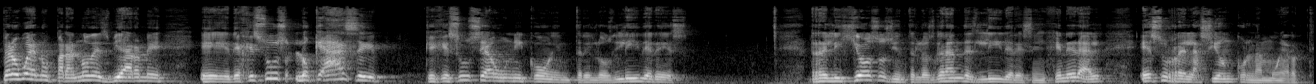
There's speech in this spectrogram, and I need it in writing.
Pero bueno, para no desviarme eh, de Jesús, lo que hace que Jesús sea único entre los líderes religiosos y entre los grandes líderes en general es su relación con la muerte.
